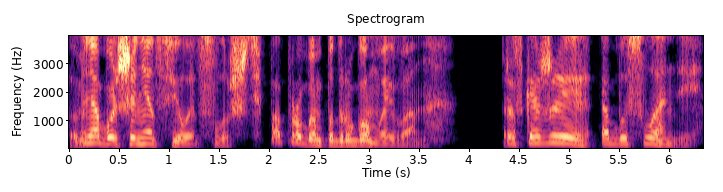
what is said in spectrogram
«У меня больше нет сил это слушать. Попробуем по-другому, Иван. Расскажи об Исландии».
